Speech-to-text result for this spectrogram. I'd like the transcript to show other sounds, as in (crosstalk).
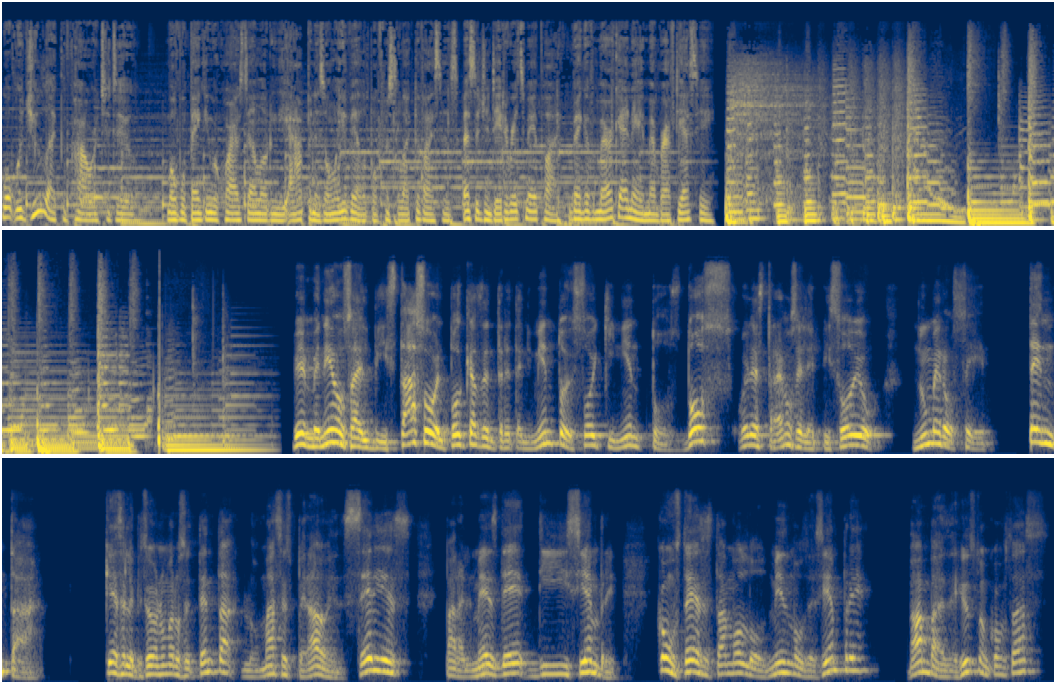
What would you like the power to do? Mobile banking requires downloading the app and is only available for select devices. Message and data rates may apply. Bank of America and a member FDIC. Bienvenidos a El Vistazo, el podcast de entretenimiento de Soy 502. Hoy les traemos el episodio número 70. ¿Qué es el episodio número 70? Lo más esperado en series para el mes de diciembre. Con ustedes estamos los mismos de siempre. Bamba, desde Houston, ¿cómo estás?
